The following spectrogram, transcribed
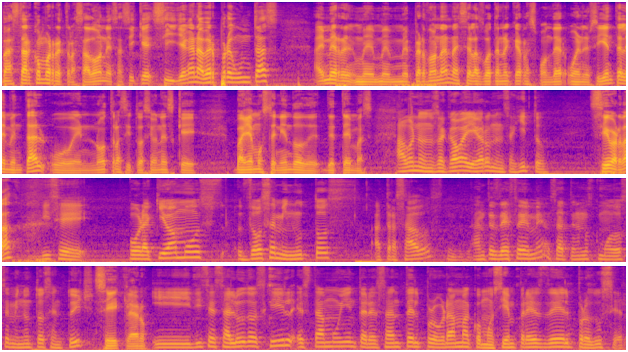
va a estar como retrasadones, así que si llegan a haber preguntas, ahí me, perdonan, ahí se las voy a tener que responder o en el siguiente elemental o en otras situaciones que vayamos teniendo de, de temas. Ah, bueno, nos acaba de llegar un mensajito. Sí, ¿verdad? Dice, por aquí vamos 12 minutos atrasados antes de FM, o sea, tenemos como 12 minutos en Twitch. Sí, claro. Y dice, saludos Gil, está muy interesante el programa, como siempre es del producer.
